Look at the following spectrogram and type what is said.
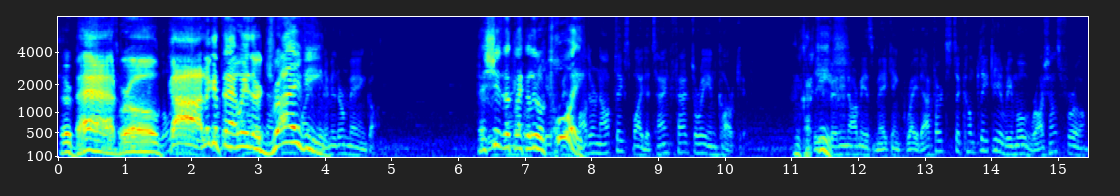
They're bad, bro. God, look at that way they're driving. Millimeter main gun. That shit looked like a little tanks were equipped with toy. Modern optics by the tank factory in Kharkiv. In The Ukrainian army is making great efforts to completely remove Russians from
